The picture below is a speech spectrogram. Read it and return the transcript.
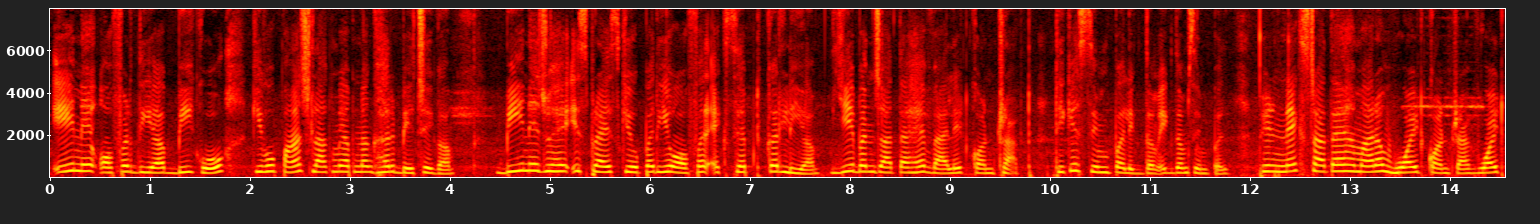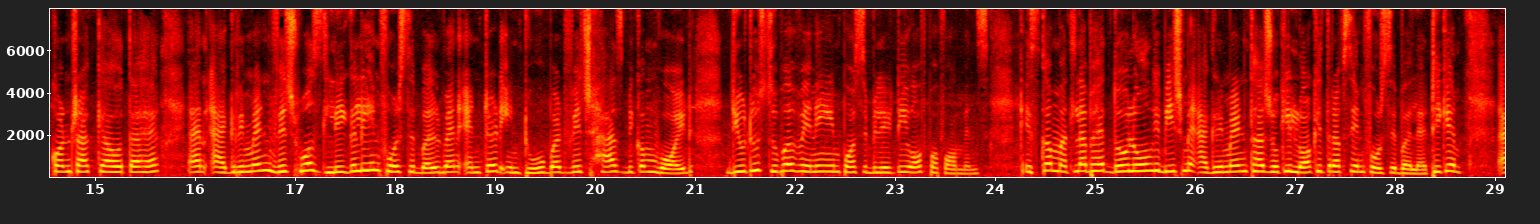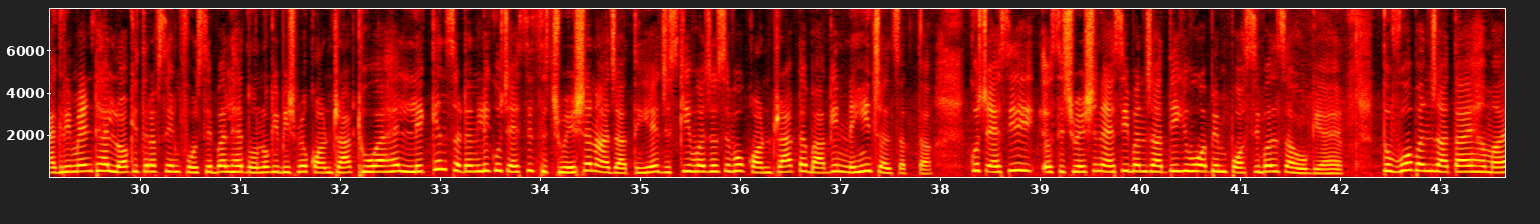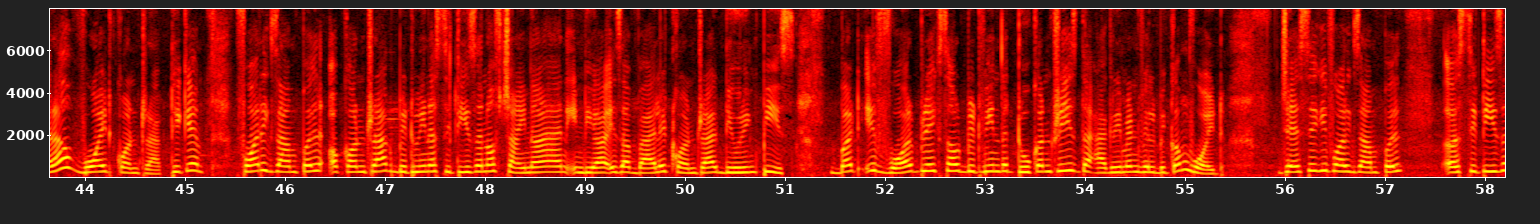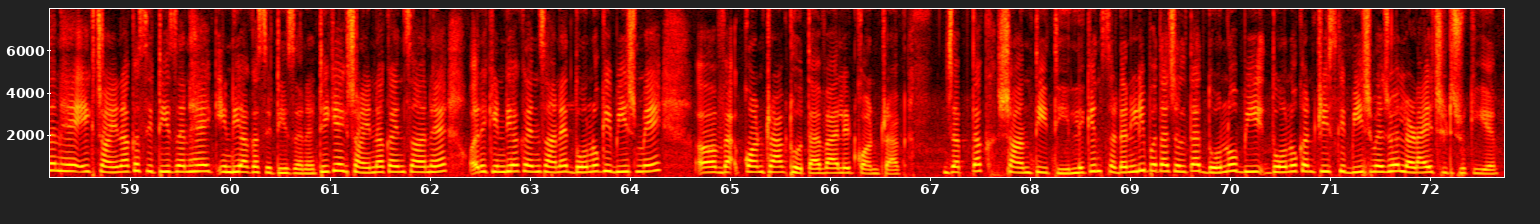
ए ने ऑफ़र दिया बी को कि वो पाँच लाख में अपना घर बेचेगा। बी ने जो है इस प्राइस के ऊपर ये ऑफ़र एक्सेप्ट कर लिया। ये बन जाता है वैलिड कॉन्ट्रैक्ट ठीक है? सिंपल एकदम एकदम सिंपल फिर नेक्स्ट आता है हमारा वॉइड कॉन्ट्रैक्ट वॉइड कॉन्ट्रैक्ट क्या होता है? An agreement which was legally enforceable when entered into but which has become void due to super supervening impossibility of performance इसका मतलब है दो लोगों के बीच में एग्रीमेंट था जो कि लॉ की तरफ़ से इन्फोर्सिबल है। ठीक है? एग्रीमेंट है लॉ की तरफ़ से इन्फोर्सिबल है, दोनों के बीच में कॉन्ट्रैक्ट हुआ है, लेकिन सडनली कुछ ऐसी सिचुएशन आ जाती है, जिसकी वजह से वो कॉन्ट्रैक्ट अब आगे नहीं चल सकता। कुछ ऐसी सिचुएशन ऐसी बन जाती है कि वो अब इम्पॉसिबल सा हो गया है। तो वो बन जाता है हमारा वॉइड कॉन्ट्रैक्ट ठीक है? For example a contract between a citizen of China and India is a valid contract during peace but if war breaks out between the two countries the agreement will become void जैसे कि for example citizen है, एक China का citizen है, एक India का citizen है, ठीक है? एक चाइना का इंसान है और एक इंडिया का इंसान है, दोनों के बीच में कॉन्ट्रैक्ट होता है वैलिड कॉन्ट्रैक्ट जब तक शांति थी, लेकिन सडनली पता चलता है, दोनों बी, दोनों कंट्रीज़ के बीच में जो है, लड़ाई छिड़ चुकी है।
